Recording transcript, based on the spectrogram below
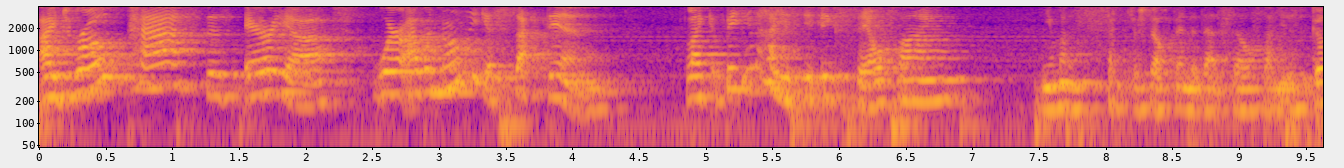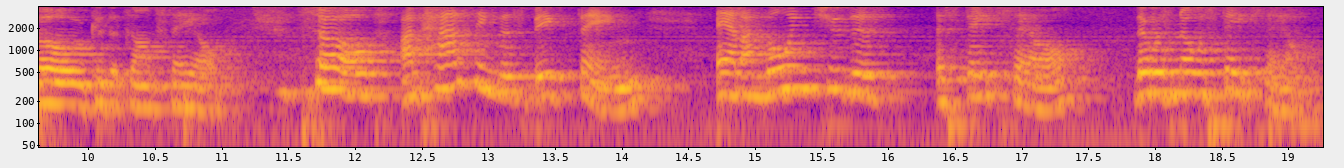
I drove past this area where I would normally get sucked in. Like, but you know how you see a big sale sign? You want to suck yourself into that sale sign. You just go because it's on sale. So I'm passing this big thing, and I'm going to this estate sale, there was no estate sale.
